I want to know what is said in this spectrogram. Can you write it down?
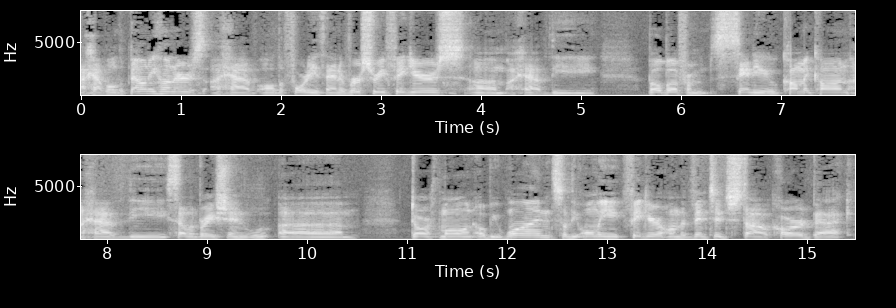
I have all the bounty hunters. I have all the 40th anniversary figures. Um, I have the Boba from San Diego Comic Con. I have the Celebration um, Darth Maul and Obi Wan. So the only figure on the vintage style card back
